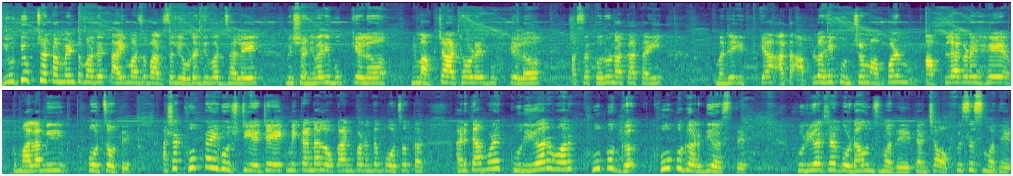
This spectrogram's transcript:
यूट्यूबच्या कमेंटमध्ये ताई माझं पार्सल एवढे दिवस झाले मी शनिवारी बुक केलं मी मागच्या आठवडे बुक केलं असं करू नका ताई. म्हणजे इतक्या आता आपलं हे कुंचम आपण आपल्याकडे हे तुम्हाला मी पोचवते. अशा खूप काही गोष्टी आहेत जे एकमेकांना लोकांपर्यंत पोचवतात. आणि त्यामुळे कुरिअरवर खूप ग खूप गर्दी असते. कुरिअरच्या गोडाऊन्समध्ये त्यांच्या ऑफिसेसमध्ये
